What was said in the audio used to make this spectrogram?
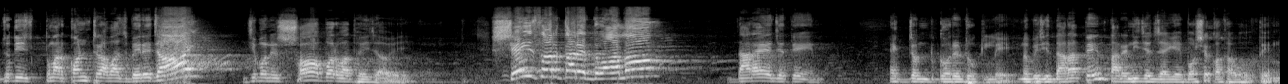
যদি তোমার কণ্ঠের আওয়াজ বেড়ে যায়, জীবনের সব বরবাদ হয়ে যাবে। সেই সরকারের দোয়ালম, দাঁড়ায় যেতেন। একজন ঘরে ঢুকলে নবীজি দাঁড়াতেন, তারে নিজের জায়গায় বসে কথা বলতেন।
